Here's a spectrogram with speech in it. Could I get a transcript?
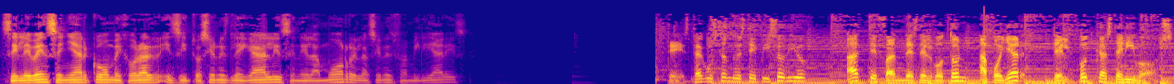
se le va a enseñar cómo mejorar en situaciones legales, en el amor, relaciones familiares. ¿Te está gustando este episodio? Hazte fan desde el botón apoyar del podcast de Nivos.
